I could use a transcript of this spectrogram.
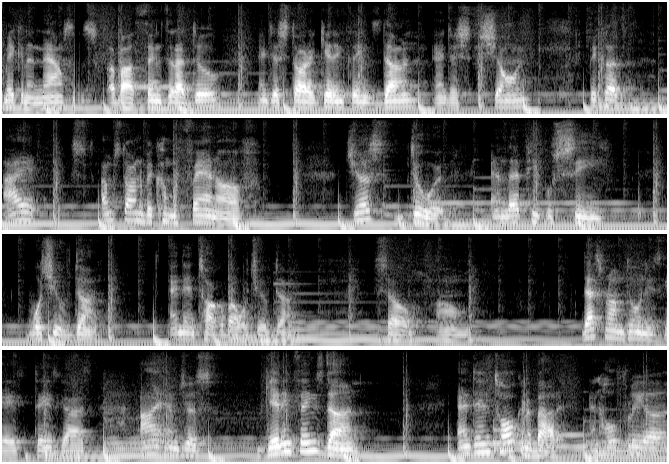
making announcements about things that I do, and just started getting things done and just showing, because I I'm starting to become a fan of just do it and let people see what you've done and then talk about what you've done. So um, that's what I'm doing these days, guys. I am just getting things done and then talking about it. And hopefully uh,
